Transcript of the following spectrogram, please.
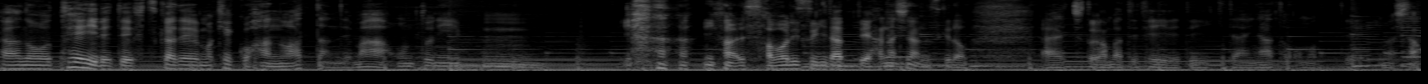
あの手入れて2日で、まあ、結構反応あったんでまあ本当にうんいや 今サボりすぎだっていう話なんですけどちょっと頑張って手入れていきたいなと思っていました。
